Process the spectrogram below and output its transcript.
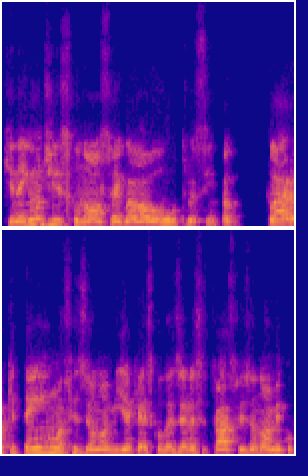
que nenhum disco nosso é igual ao outro, assim. Claro que tem uma fisionomia, que é isso que eu estou dizendo, esse traço fisionômico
